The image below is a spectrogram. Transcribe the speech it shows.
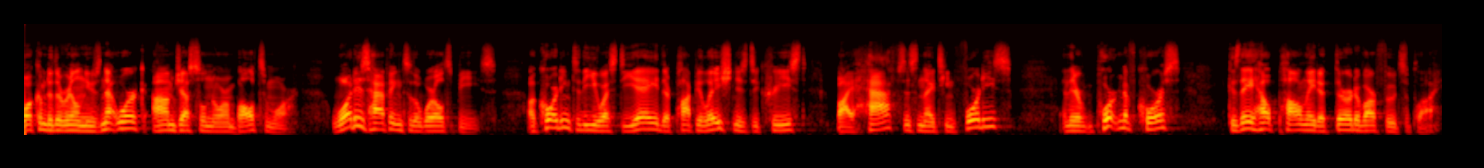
Welcome to the Real News Network. I'm Jaisal Noor in Baltimore. What is happening to the world's bees? According to the USDA, their population has decreased by half since the 1940s, and they're important, of course, because they help pollinate a third of our food supply.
